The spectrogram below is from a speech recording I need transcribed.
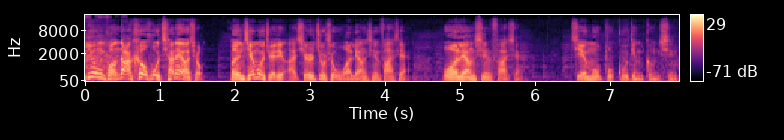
应广大客户强烈要求，本节目决定啊，其实就是我良心发现，我良心发现，节目不固定更新，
